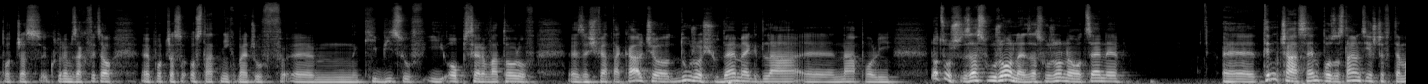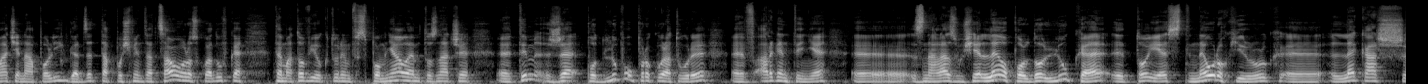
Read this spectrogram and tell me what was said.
podczas, którym zachwycał podczas ostatnich meczów kibiców i obserwatorów ze świata calcio. Dużo siódemek dla Napoli. No cóż, zasłużone, zasłużone oceny. E, tymczasem, pozostając jeszcze w temacie Napoli, gazeta poświęca całą rozkładówkę tematowi, o którym wspomniałem, to znaczy e, tym, że pod lupą prokuratury e, w Argentynie znalazł się Leopoldo Luque, to jest neurochirurg, lekarz,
